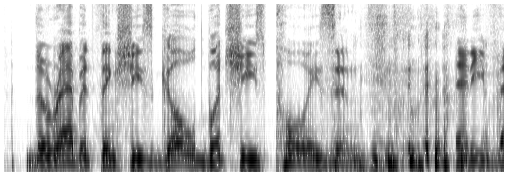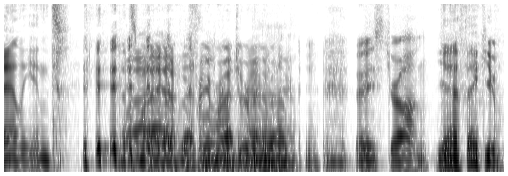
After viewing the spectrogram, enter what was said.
The rabbit thinks she's gold, but she's poison. Eddie Valiant. That's my uh, Who That's Framed Roger Roger Rabbit. Rabbit. Yeah. Very strong. yeah, thank you.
